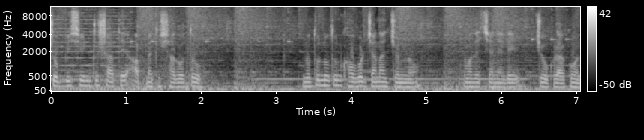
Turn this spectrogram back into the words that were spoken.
চব্বিশ ইন্টুর সাথে আপনাকে স্বাগত। নতুন নতুন খবর জানার জন্য আমাদের চ্যানেলে চোখ রাখুন।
